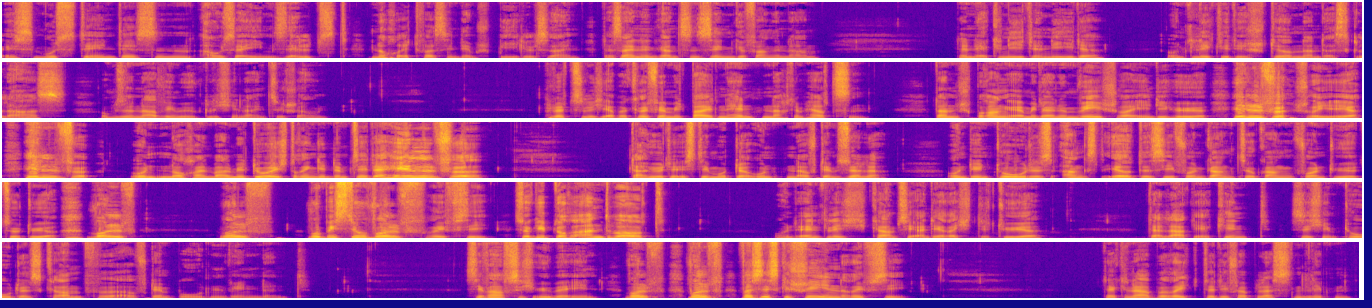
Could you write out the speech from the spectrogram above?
Es musste indessen außer ihm selbst noch etwas in dem Spiegel sein, das seinen ganzen Sinn gefangen nahm. Denn er kniete nieder und legte die Stirn an das Glas, um so nah wie möglich hineinzuschauen. Plötzlich aber griff er mit beiden Händen nach dem Herzen. Dann sprang er mit einem Wehschrei in die Höhe. Hilfe! schrie er. Hilfe! Und noch einmal mit durchdringendem Zitter. Hilfe! Da hörte es die Mutter unten auf dem Söller, und in Todesangst irrte sie von Gang zu Gang, von Tür zu Tür. Wolf! Wolf! Wo bist du, Wolf? rief sie. So gib doch Antwort! Und endlich kam sie an die rechte Tür, da lag ihr Kind sich im Todeskrampfe auf dem Boden windend. Sie warf sich über ihn. Wolf, Wolf, was ist geschehen? rief sie. Der Knabe regte die verblassten Lippen.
